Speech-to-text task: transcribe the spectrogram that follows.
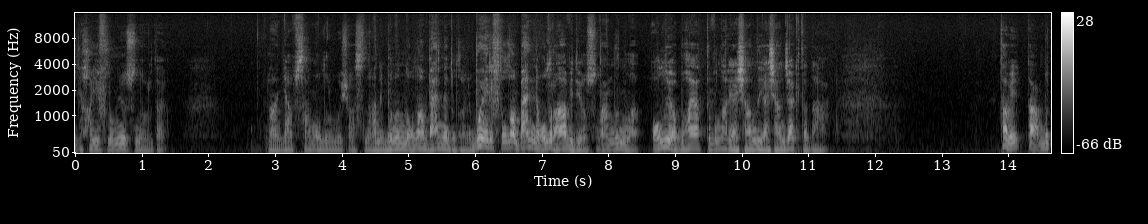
bir hayıflanıyorsun orada. Lan yapsam olurmuş aslında. Hani bununla olan benle de olur. Hani bu herifle olan benle olur abi diyorsun. Anladın mı? Oluyor. Bu hayatta bunlar yaşandı. Yaşanacak da daha. Tabii tamam bu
